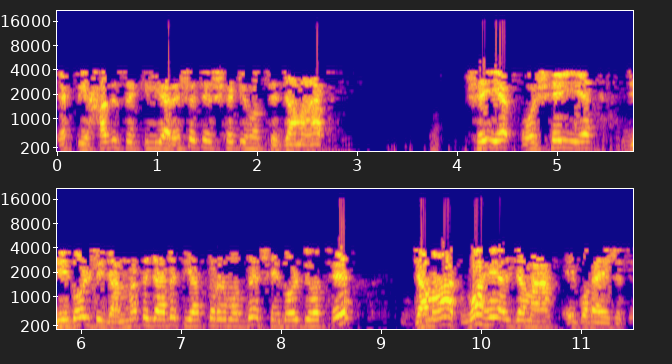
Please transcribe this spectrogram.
একটি হাদিসে ক্লিয়ার এসেছে, সেটি হচ্ছে জামাত সেই এক ও সেই এক যে দলটি জান্নাতে যাবে তিয়াত্তরের মধ্যে, সেই দলটি হচ্ছে জামাত ওয়াহে আল জামাত এই কথায় এসেছে।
